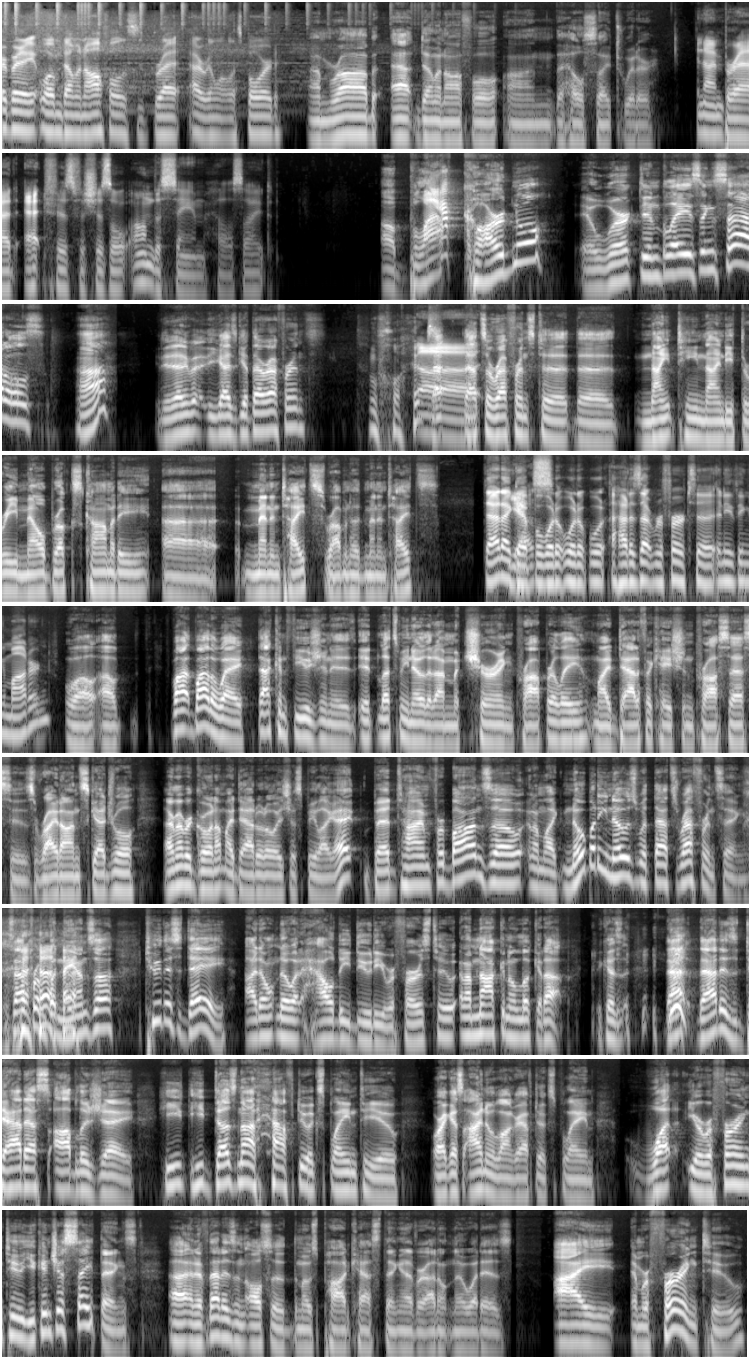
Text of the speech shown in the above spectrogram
everybody. Welcome, Dumb and Awful. This is Brett at Relentless Board. I'm Rob at Dumb and Awful on the Hell site Twitter. And I'm Brad at Fizzfashizzle on the same hell site. A black cardinal? It worked in Blazing Saddles, huh? Did anybody? You guys get that reference? what? That- Uh, that's a reference to the 1993 Mel Brooks comedy uh, Men in Tights, Robin Hood Men in Tights. That I get, but what, what, what? How does that refer to anything modern? Well, I'll, by, by the way, that confusion is it lets me know that I'm maturing properly. My datification process is right on schedule. I remember growing up, my dad would always just be like, "Hey, bedtime for Bonzo," and I'm like, "Nobody knows what that's referencing. Is that from Bonanza?" to this day, I don't know what Howdy Doody refers to, and I'm not going to look it up because that that is dad-s oblige. He he does not have to explain to you, or I guess I no longer have to explain what you're referring to. You can just say things. Uh, and if that isn't also the most podcast thing ever, I don't know what is. I am referring to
